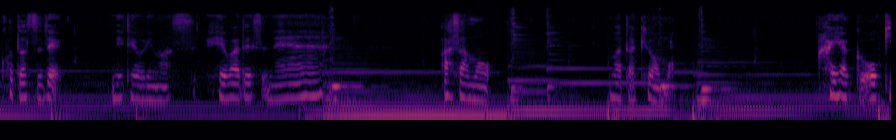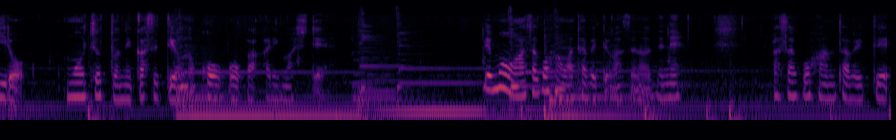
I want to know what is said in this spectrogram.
こたつで寝ております。平和ですね。朝もまた今日も早く起きろ。もうちょっと寝かせてよの工房がありまして。でもう朝ごはんは食べてますのでね。朝ごはん食べて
